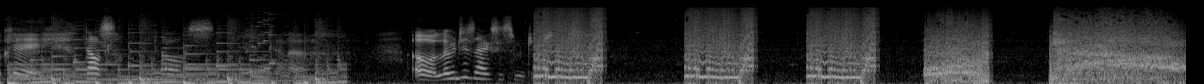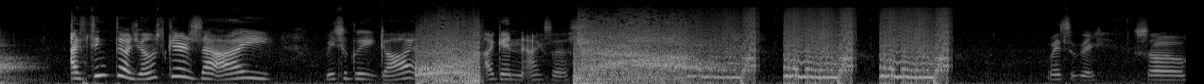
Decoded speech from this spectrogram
okay. That was that was kind of. Oh, let me just ask you some. I think the jump scares that I basically got, I can access. Basically, so.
